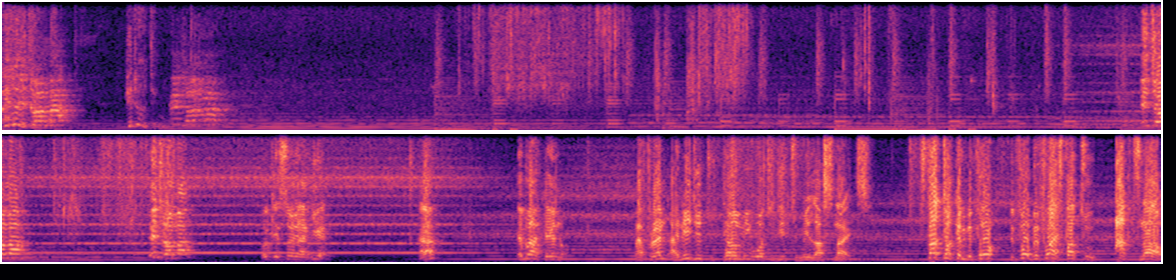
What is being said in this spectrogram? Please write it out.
Get out Ijoma! Get out him. Okay, so you're here. Huh? Ebe Akeno, my friend, I need you to tell me what you did to me last night. Start talking before, before, before I start to act now.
